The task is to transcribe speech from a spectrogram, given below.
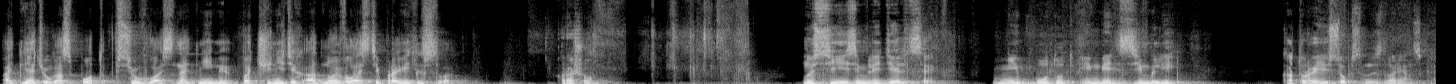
Отнять у господ всю власть над ними? Подчинить их одной власти правительства? Хорошо. Но сие земледельцы не будут иметь земли, которая есть собственность дворянская.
